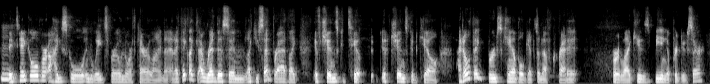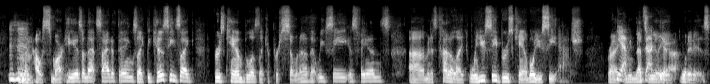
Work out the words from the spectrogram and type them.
Hmm. they take over a high school in Wadesboro, North Carolina, and I think like I read this in like you said, Brad. Like if Chins could kill, if Chins could kill, I don't think Bruce Campbell gets enough credit for like his being a producer Mhm. and like how smart he is on that side of things. Like because he's like Bruce Campbell is like a persona that we see as fans. Um, and it's kind of like when you see Bruce Campbell, you see Ash, right? Yeah, I mean, that's exactly. really Yeah. what it is.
